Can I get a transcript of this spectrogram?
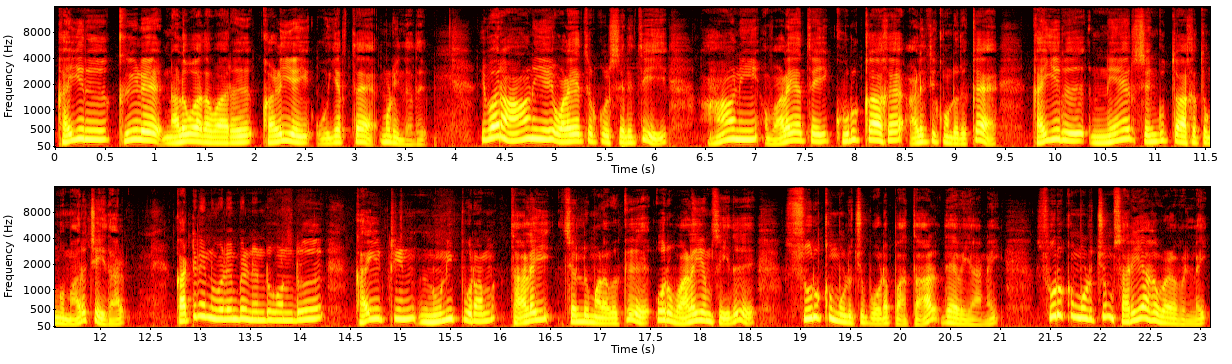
கயிறு கீழே நழுவாதவாறு களியை உயர்த்த முடிந்தது. இவ்வாறு ஆணியை வளையத்திற்குள் செலுத்தி ஆணி வளையத்தை குறுக்காக அழுத்தி கொண்டிருக்க கயிறு நேர் செங்குத்தாக தொங்குமாறு செய்தாள். கட்டிலின் விளிம்பில் நின்று கொண்டு கயிற்றின் நுனிப்புறம் தலை செல்லும் அளவுக்கு ஒரு வளையம் செய்து சுருக்கு முடிச்சு போட பார்த்தாள் தேவயானை. சுருக்கு முடிச்சும் சரியாக விழவில்லை.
